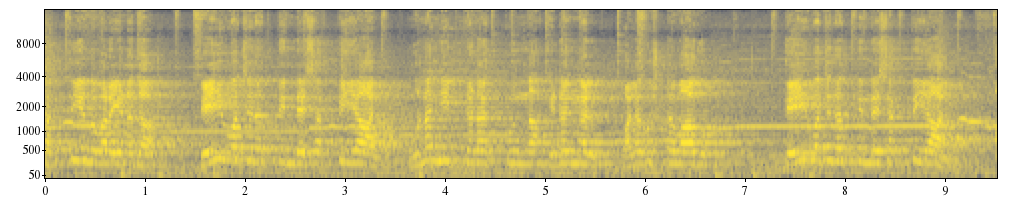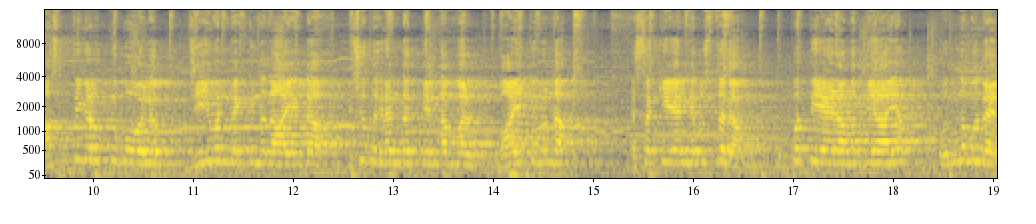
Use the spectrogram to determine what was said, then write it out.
ശക്തി എന്ന് പറയുന്നത് ദൈവവചനത്തിന്റെ ശക്തിയാൽ ഉണങ്ങിക്കിടക്കുന്ന ഇടങ്ങൾ ഫലപുഷ്ടമാകും ദൈവചനത്തിന്റെ ശക്തിയാൽ അസ്ഥികൾക്ക് പോലും ജീവൻ വെക്കുന്നതായിട്ട് വിശുദ്ധ ഗ്രന്ഥത്തിൽ നമ്മൾ വായിക്കുന്നുണ്ട്. എസ് എ പുസ്തകം മുപ്പത്തിയേഴാം അധ്യായം ഒന്ന് മുതൽ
